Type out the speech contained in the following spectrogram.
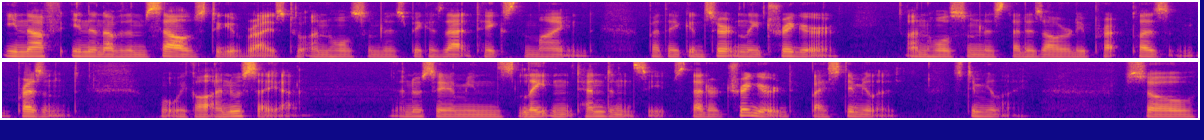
enough in and of themselves to give rise to unwholesomeness because that takes the mind. But they can certainly trigger unwholesomeness that is already pre present, what we call anusaya. Anusaya means latent tendencies that are triggered by stimulus, stimuli. So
